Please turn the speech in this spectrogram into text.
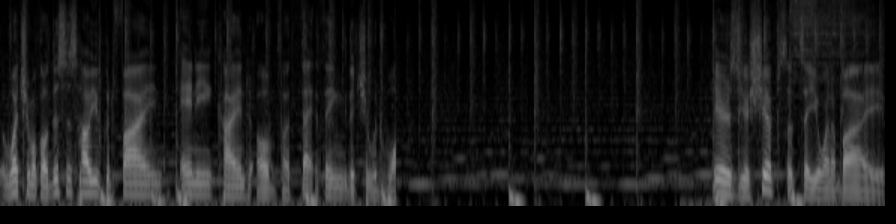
what you call this is how you could find any kind of th thing that you would want. Here's your ships. Let's say you want to buy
